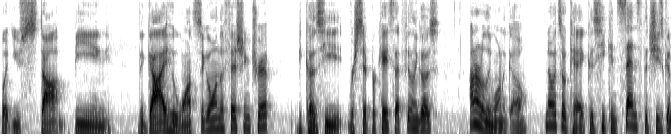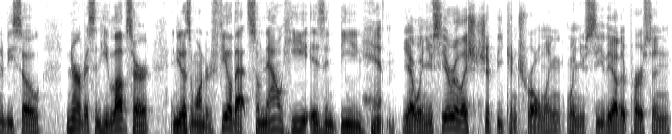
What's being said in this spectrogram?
but you stop being the guy who wants to go on the fishing trip because he reciprocates that feeling goes i don't really want to go no it's okay because he can sense that she's going to be so nervous and he loves her and he doesn't want her to feel that so now he isn't being him Yeah, when you see a relationship be controlling, when you see the other person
